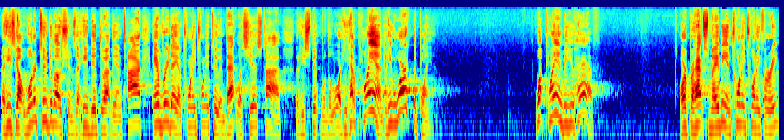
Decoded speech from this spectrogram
that he's got one or two devotions that he did throughout the entire every day of 2022, and that was his time that he spent with the Lord. He had a plan and he worked the plan. What plan do you have? Or perhaps maybe in 2023,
